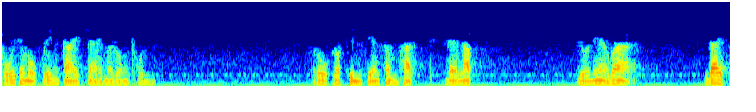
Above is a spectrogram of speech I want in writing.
หูจมูกลิ้นกายใจมาลงทุน รูปรสกลิ่นเสียงสัมผัสได้รับ อยู่เนี่ยว่าได้ส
